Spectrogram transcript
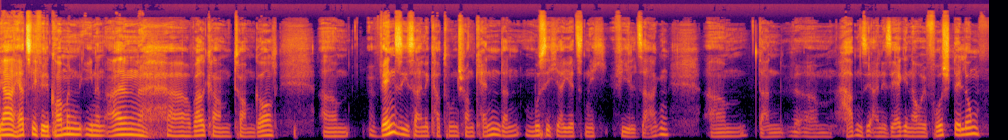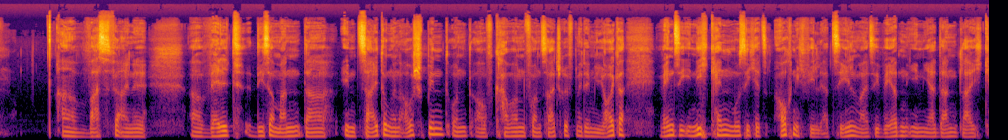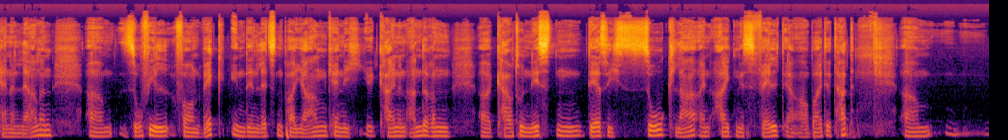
Ja, herzlich willkommen Ihnen allen. Uh, welcome, Tom Gold. Ähm, wenn Sie seine Cartoons schon kennen, dann muss ich ja jetzt nicht viel sagen. Ähm, dann ähm, haben Sie eine sehr genaue Vorstellung, uh, was für eine uh, Welt dieser Mann da in Zeitungen ausspinnt und auf Covern von Zeitschriften mit dem New Yorker. Wenn Sie ihn nicht kennen, muss ich jetzt auch nicht viel erzählen, weil Sie werden ihn ja dann gleich kennenlernen. Ähm, so viel vornweg. In den letzten paar Jahren kenne ich keinen anderen äh, Cartoonisten, der sich so klar ein eigenes Feld erarbeitet hat. Ähm,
